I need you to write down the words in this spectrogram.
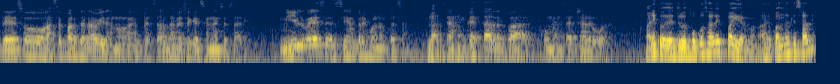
de eso hace parte de la vida, ¿no? Empezar las veces que sea necesario. Mil veces siempre es bueno empezar. Claro. O sea, nunca es tarde para comenzar a echarle bola. Marico, dentro de poco sale Spider-Man. ¿A ¿Cuándo es que sale?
